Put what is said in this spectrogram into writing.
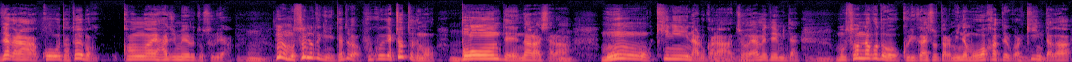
い。だからこう例えば考え始めるとするやん、ほらもうその時に例えば福井がちょっとでもボーンって鳴らしたら、もう気になるからちょやめてみたいな、もうそんなことを繰り返しとったらみんなもう分かってるから金太が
